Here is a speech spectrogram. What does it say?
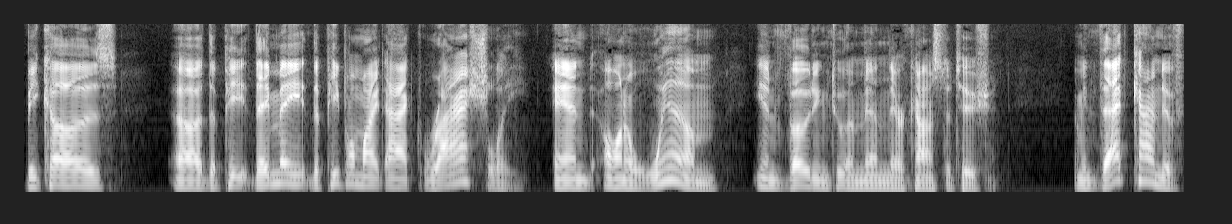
because uh, the pe- they may the people might act rashly and on a whim in voting to amend their constitution. I mean that kind of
